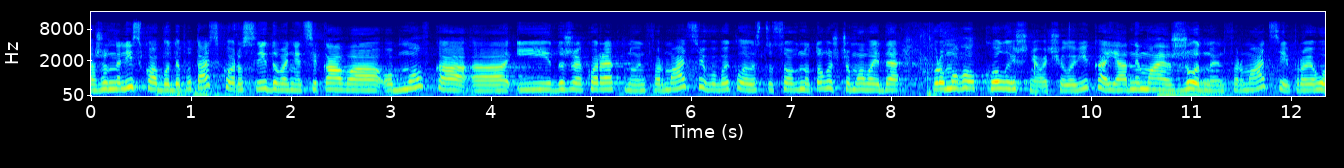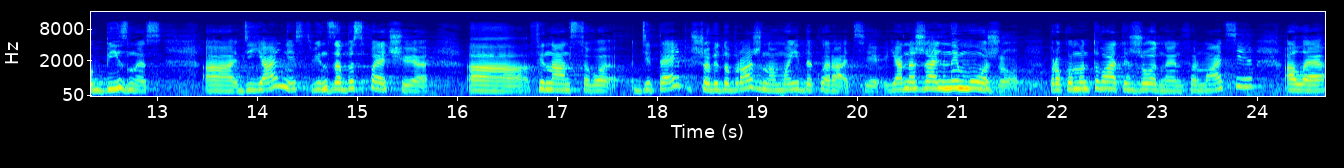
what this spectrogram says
е, журналістського або депутатського розслідування, цікава обмовка е, і дуже коректну інформацію ви виклали стосовно того, що мова йде про мого колишнього чоловіка. Я не маю жодної інформації про його бізнес е, діяльність. Він забезпечує е, фінансово дітей, що відображено в моїй декларації. Я, на жаль, не можу прокоментувати жодної інформації, але е,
